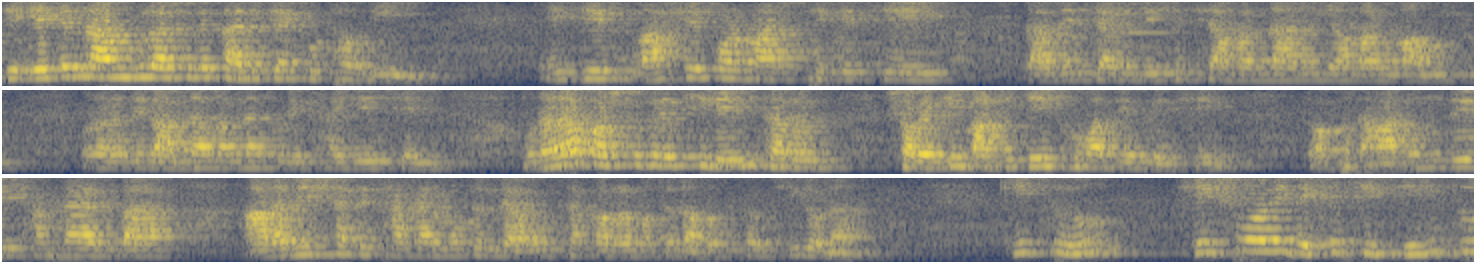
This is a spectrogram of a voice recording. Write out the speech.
যে এদের নামগুলো আসলে তালিকায় কোথাও নেই। এই যে মাসের পর মাস থেকেছে, তাদেরকে আমি দেখেছি, আমার নানি, আমার মামি, ওনারা যে রান্না বান্না করে খাইয়েছেন ওনারা কষ্ট করেছিলেন কারণ সবাইকে মাটিতেই ঘুমাতে হয়েছে। তখন আনন্দে থাকার বা আরামের সাথে থাকার মতন ব্যবস্থা করার মতন অবস্থাও ছিল না। কিন্তু সেই সময় আমি দেখেছি, যেহেতু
